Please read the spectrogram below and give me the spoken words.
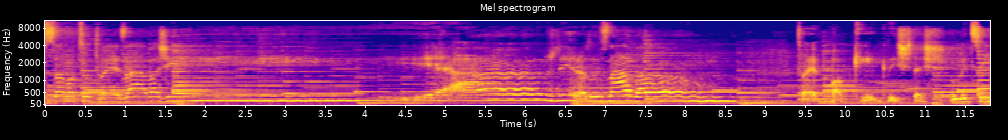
samotu tvé závaží rozeznávám tvoje boky, když jdeš ulicí,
